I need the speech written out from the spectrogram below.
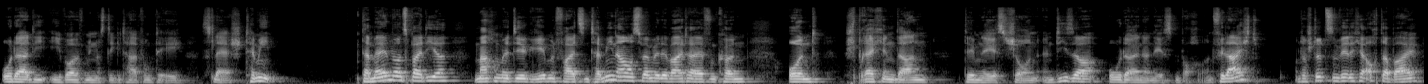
oder die evolve-digital.de slash Termin. Da melden wir uns bei dir, machen mit dir gegebenenfalls einen Termin aus, wenn wir dir weiterhelfen können und sprechen dann demnächst schon in dieser oder in der nächsten Woche. Und vielleicht unterstützen wir dich ja auch dabei,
